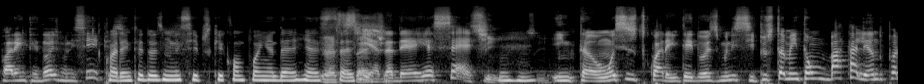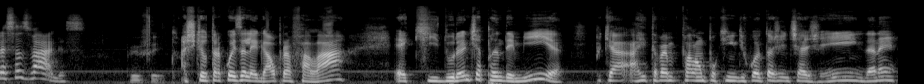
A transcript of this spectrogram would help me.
42 municípios? 42 municípios que compõem a DRS 7. Que é da DRS 7. Sim, uhum. sim. Então, esses 42 municípios também estão batalhando por essas vagas. Perfeito. Acho que outra coisa legal para falar é que durante a pandemia, porque a, a, Rita vai falar um pouquinho de quanto a gente agenda, né?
